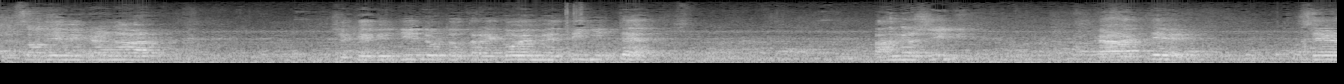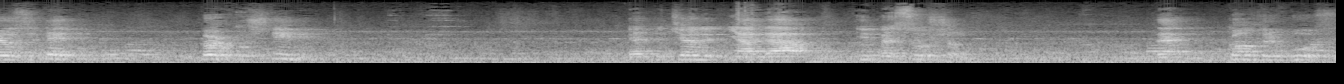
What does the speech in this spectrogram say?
Dhe sot jemi krenarë që kemi ditur të tregojmë me dignitet angazhimin, karakterin, seriozitetin, përkushtimin, e të qenit një aleat i besueshëm dhe kontribues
